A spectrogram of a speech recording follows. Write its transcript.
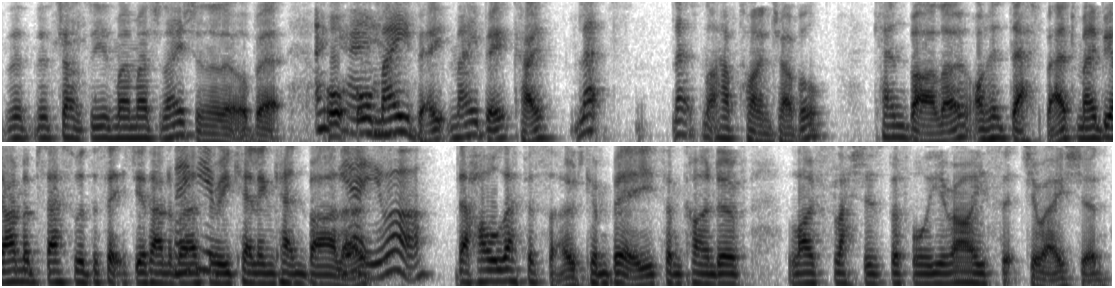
the, the chance to use my imagination a little bit, or, Okay. or maybe maybe okay. Let's let's not have time travel. Ken Barlow on his deathbed. Maybe I'm obsessed with the 60th anniversary obs- killing Ken Barlow. yeah, you are. the whole episode can be some kind of life flashes before your eyes situation,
